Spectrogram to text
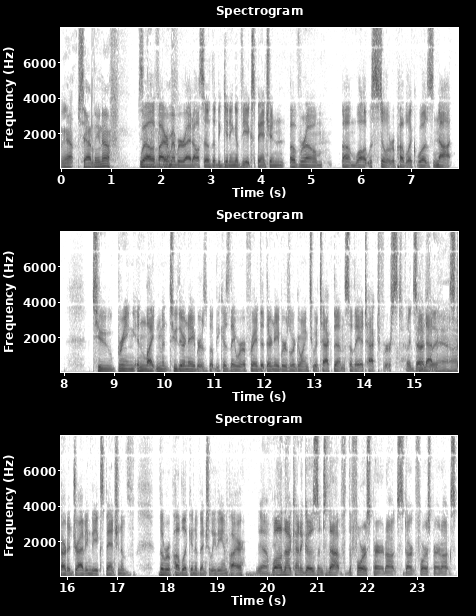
yeah. Sadly enough. Well, if Sadly I remember right, also the beginning of the expansion of Rome, um, while it was still a republic, was not to bring enlightenment to their neighbors, but because they were afraid that their neighbors were going to attack them, so they attacked first. Exactly. And that Yeah. started driving the expansion of the republic and eventually the empire. Yeah, well, and that kind of goes into that the forest paradox, dark forest paradox.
